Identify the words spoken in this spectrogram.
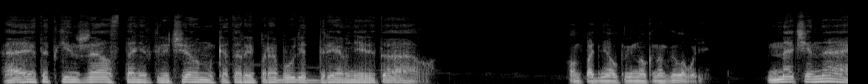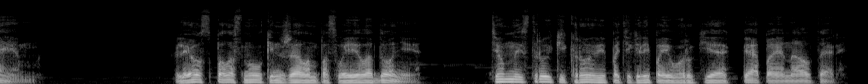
«А этот кинжал станет ключом, который пробудет древний ритуал». Он поднял клинок над головой. «Начинаем!» Лео сполоснул кинжалом по своей ладони. Темные струйки крови потекли по его руке, капая на алтарь.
